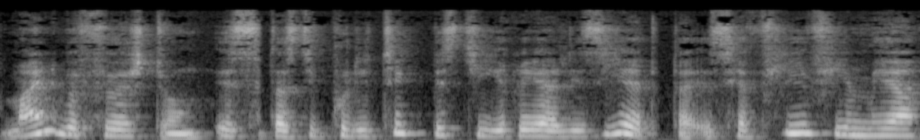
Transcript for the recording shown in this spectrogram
Meine Befürchtung ist, dass die Politik, bis die realisiert, da ist ja viel, viel mehr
